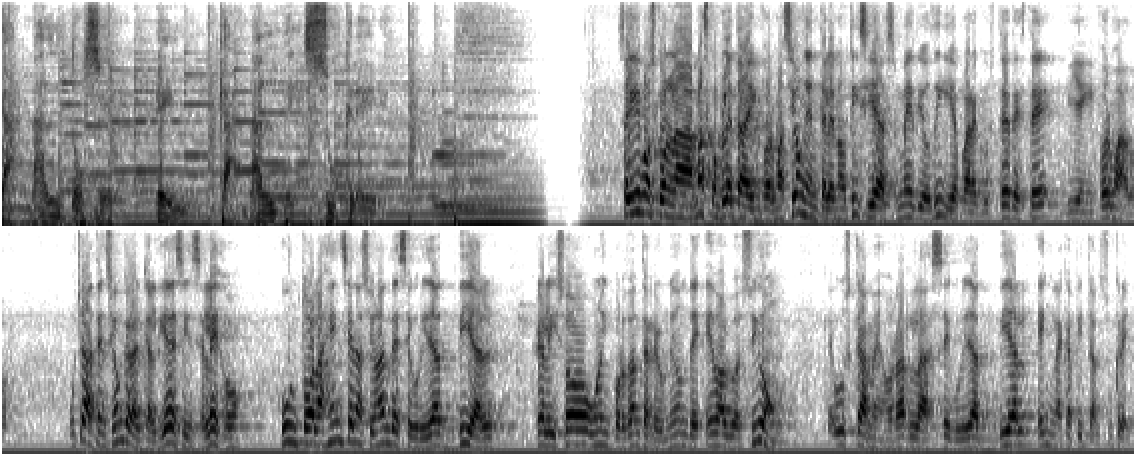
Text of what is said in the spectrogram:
Canal 12, el canal de Sucre. Seguimos con la más completa información en Telenoticias Mediodía para que usted esté bien informado. Mucha atención que la alcaldía de Cincelejo, junto a la Agencia Nacional de Seguridad Vial, realizó una importante reunión de evaluación que busca mejorar la seguridad vial en la capital sucreña.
